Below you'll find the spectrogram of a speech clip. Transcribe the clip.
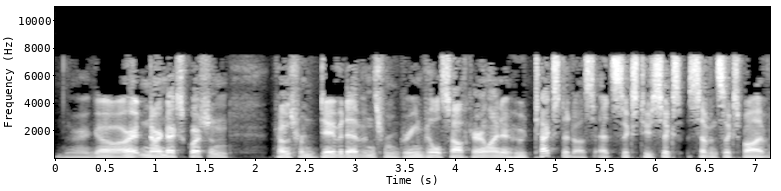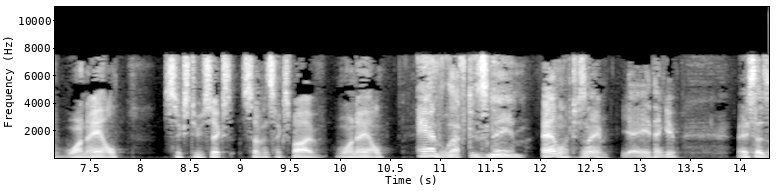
There you go. All right, and our next question comes from David Evans from Greenville, South Carolina, who texted us at 626-765-1ALE, 626-765-1ALE. And left his name. And left his name. Yay, thank you. It says,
